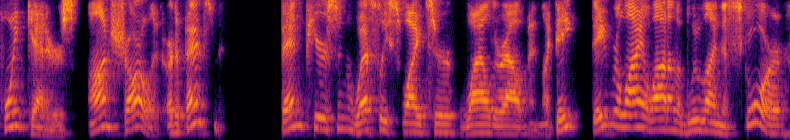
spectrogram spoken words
point getters on Charlotte are defensemen. Ben Pearson, Wesley Schweitzer, Wilder Outman. Like they they rely a lot on the blue line to score.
